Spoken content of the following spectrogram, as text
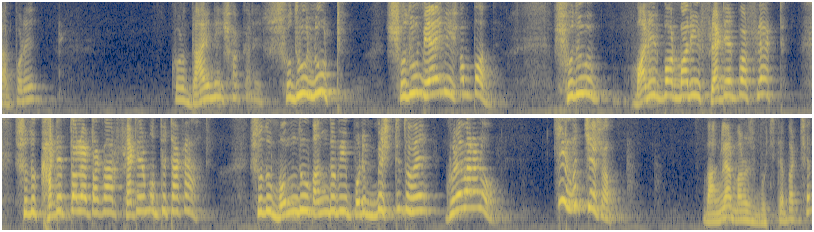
তারপরে কোনো দায় নেই সরকারের। শুধু লুট, শুধু বেআইনি সম্পদ, শুধু বাড়ির পর বাড়ি, ফ্ল্যাটের পর ফ্ল্যাট, শুধু খাটের তলায় টাকা আর ফ্ল্যাটের মধ্যে টাকা, শুধু বন্ধু বান্ধবী পরিবেষ্টিত হয়ে ঘুরে বেড়ানো। কি হচ্ছে সব বাংলার মানুষ বুঝতে পারছেন,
